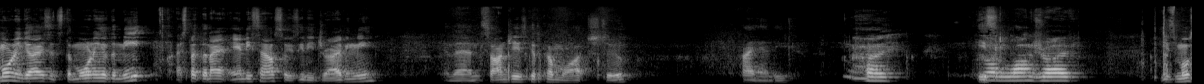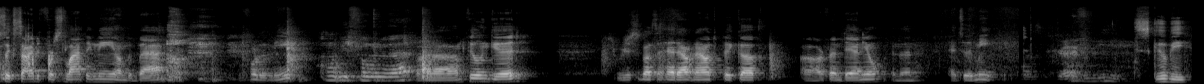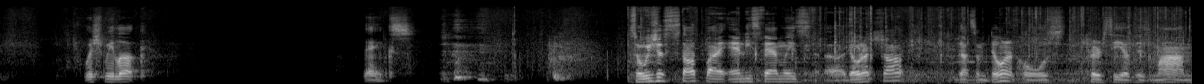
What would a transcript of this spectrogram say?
Good morning, guys. It's the morning of the meet. I spent the night at Andy's house, so he's gonna be driving me. And then Sanjay's gonna come watch too. Hi, Andy. Hi. He's, on a long drive. he's most excited for slapping me on the back for the meet. I'm gonna be filming that. But uh, I'm feeling good. We're just about to head out now to pick up uh, our friend Daniel and then head to the meet. Scooby, wish me luck. Thanks. so we just stopped by Andy's family's uh, donut shop. Got some donut holes, courtesy of his mom,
